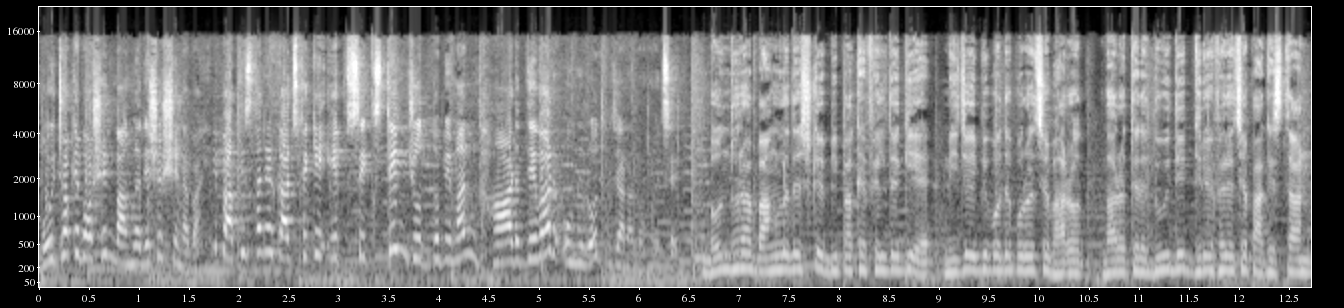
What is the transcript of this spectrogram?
বৈঠকে বসেন বাংলাদেশের সেনাবাহিনী। পাকিস্তানের কাছ থেকে এফ সিক্সটিন যুদ্ধ বিমান ধার দেওয়ার অনুরোধ জানানো হয়েছে। বন্ধুরা, বাংলাদেশকে বিপাকে ফেলতে গিয়ে নিজেই বিপদে পড়েছে ভারত। ভারতের দুই দিক ঘিরে ফেলেছে পাকিস্তান।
